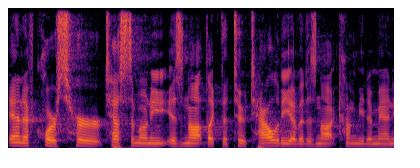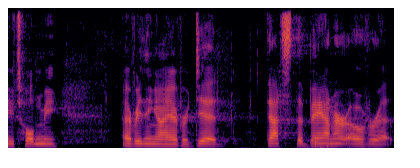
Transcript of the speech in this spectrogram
And of course, her testimony is not like the totality of it is not come meet a man who told me everything I ever did. That's the banner over it.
